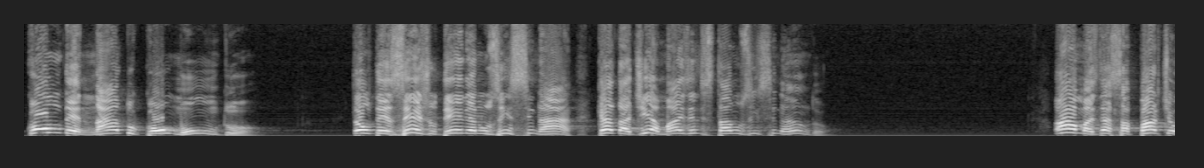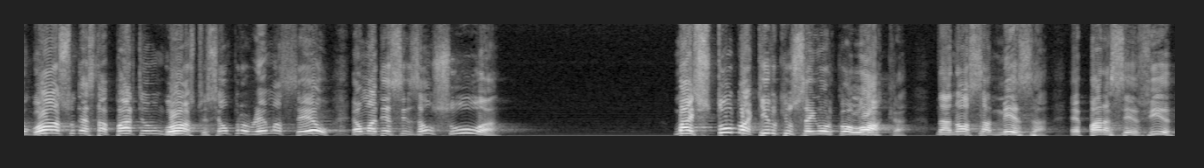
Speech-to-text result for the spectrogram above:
Condenado com o mundo. Então, o desejo dele é nos ensinar. Cada dia mais ele está nos ensinando. Ah, mas dessa parte eu gosto, dessa parte eu não gosto. Isso é um problema seu, é uma decisão sua. Mas tudo aquilo que o Senhor coloca na nossa mesa é para servir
